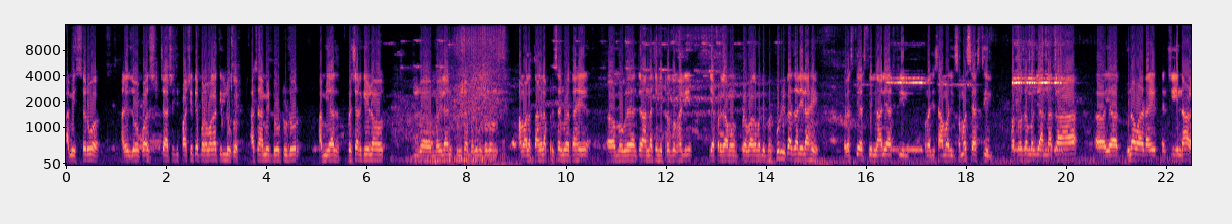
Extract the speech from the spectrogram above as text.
आम्ही सर्व आणि जवळपास चारशे ते पाचशे त्या प्रभागातील लोक असं आम्ही डोर टू डोर आम्ही आज प्रचार केलेलो आहोत. महिला आणि पुरुषा भगिनीकडून आम्हाला चांगला प्रतिसाद मिळत आहे. अ, अन्नाच्या यांच्या नेतृत्वाखाली या प्रगा प्रभागामध्ये भरपूर विकास झालेला आहे. रस्ते असतील नाले असतील कोणाची सामाजिक समस्या असतील महत्त्वाचं म्हणजे अन्नाचा हा या जुना वार्ड आहे त्यांची ही नाळ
